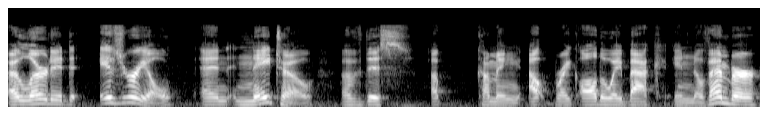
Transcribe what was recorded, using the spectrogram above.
alerted Israel and NATO of this upcoming outbreak all the way back in November,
